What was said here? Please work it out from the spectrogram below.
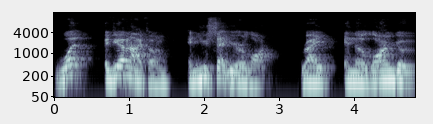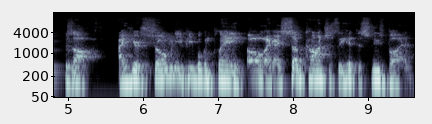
what if you have an iPhone and you set your alarm, right? And the alarm goes off I hear so many people complaining, oh, like I subconsciously hit the snooze button,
